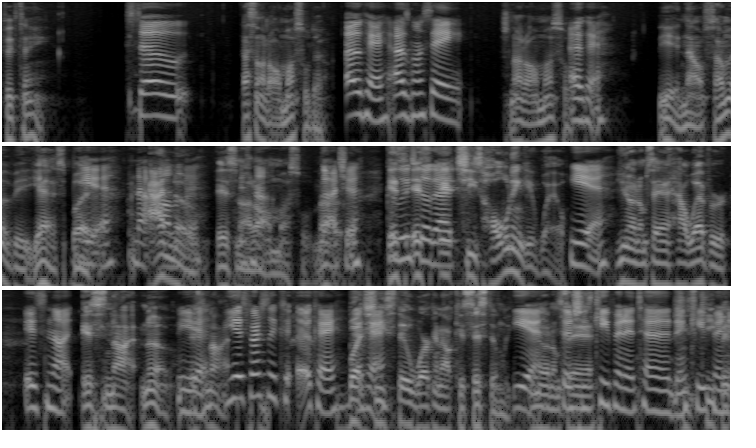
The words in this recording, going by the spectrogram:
Fifteen. So That's not all muscle though. okay, I was gonna say It's not all muscle. okay. Yeah, now some of it, yes, but Yeah, not I know it. it's not It's all not. muscle. No. Gotcha. It's, we it's, still got- it, she's holding it well. Yeah, You know what I'm saying? However, it's not. it's not. No, Yeah, it's not. yeah, especially okay. But okay. she's still working out consistently. Yeah, You know what I'm so saying? So she's keeping it toned and She's keeping it,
